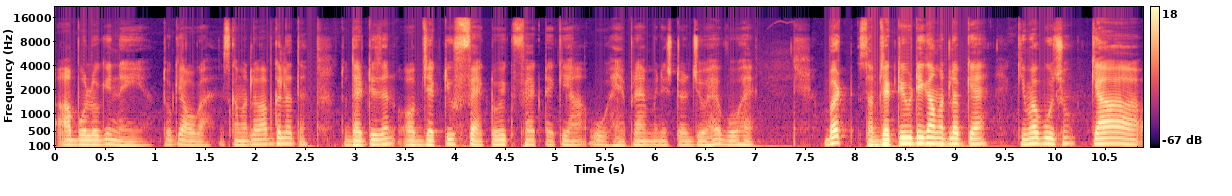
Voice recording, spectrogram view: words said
आप बोलोगे नहीं है तो क्या होगा? इसका मतलब आप गलत है। तो that is an objective fact वो एक फैक्ट है कि हाँ वो है प्राइम मिनिस्टर जो है, वो है। बट सब्जेक्टिविटी का मतलब क्या है? कि मैं पूछूँ, क्या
